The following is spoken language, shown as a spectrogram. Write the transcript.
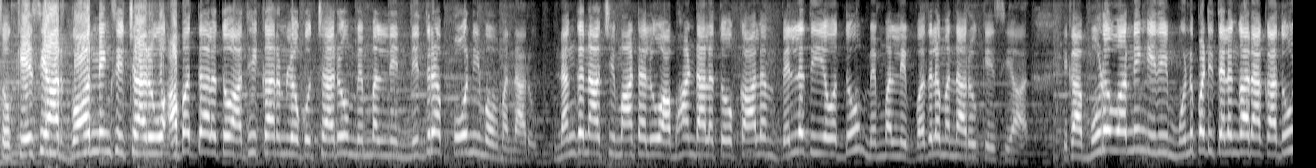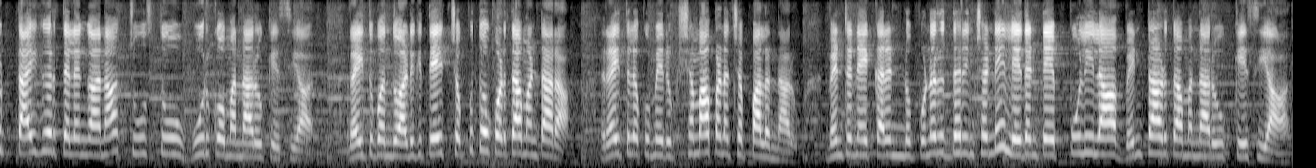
సో కేసీఆర్ వార్నింగ్స్ ఇచ్చారు అబద్ధాలతో అధికారంలోకి వచ్చారు మిమ్మల్ని నిద్ర పోనివ్వమన్నారు నంగనాచి మాటలు అభాండాలతో కాలం వెల్లదీయవద్దు మిమ్మల్ని వదలమన్నారు కేసీఆర్. ఇక మూడో వార్నింగ్ ఇది మునుపటి తెలంగాణ కాదు టైగర్ తెలంగాణ చూస్తూ ఊరుకోమన్నారు కేసీఆర్. రైతు బంధు అడిగితే చెప్పుతో కొడతామంటారా? రైతులకు మీరు క్షమాపణ చెప్పాలన్నారు. వెంటనే కరెంట్ను పునరుద్ధరించండి లేదంటే పులిలా వెంటాడుతామన్నారు కేసీఆర్.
